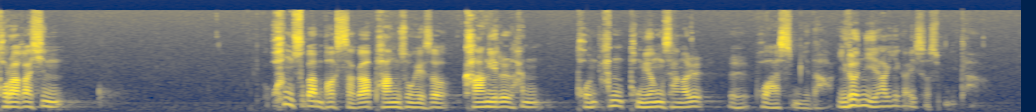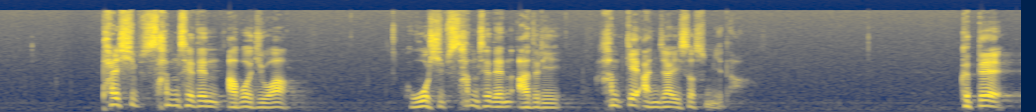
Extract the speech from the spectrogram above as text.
돌아가신 황수관 박사가 방송에서 강의를 한, 돈, 한 동영상을 보았습니다. 이런 이야기가 있었습니다. 83세 된 아버지와 53세 된 아들이 함께 앉아 있었습니다. 그때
